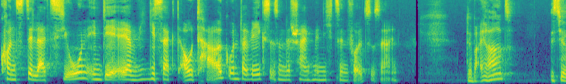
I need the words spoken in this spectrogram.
Konstellation, in der er, wie gesagt, autark unterwegs ist und das scheint mir nicht sinnvoll zu sein. Der Beirat ist ja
